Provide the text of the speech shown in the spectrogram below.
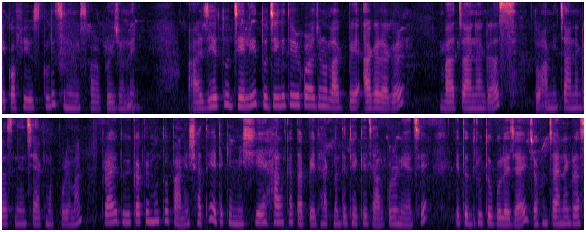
এই কফি ইউজ করলে চিনি মিক্স করার প্রয়োজন নেই। আর যেহেতু জেলি, তো জেলি তৈরি করার জন্য লাগবে আগার আগার বা চায়না গ্রাস। তো আমি চায়না গ্লাস নিয়েছি এক মোট পরিমাণ। প্রায় দুই কাপের মতো পানির সাথে এটাকে মিশিয়ে হালকা তাপে ঢাকনাতে ঢেকে জাল করে নিয়েছে। এতে দ্রুত গলে যায়। যখন চায়না গ্লাস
